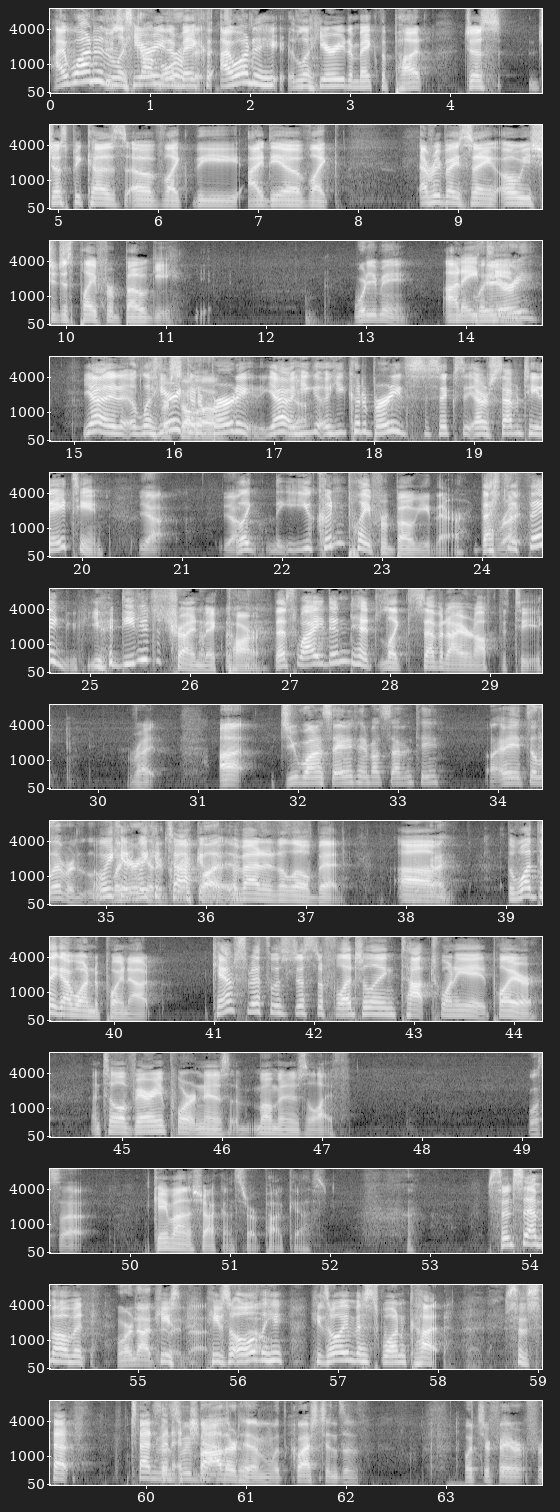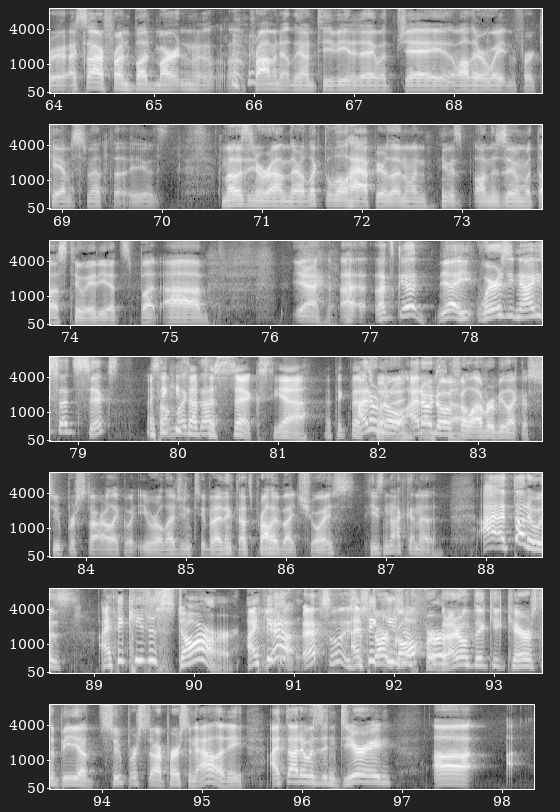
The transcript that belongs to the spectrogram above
I wanted Lahiri to make. I wanted Lahiri to make the putt just just because of like the idea of like everybody's saying, "Oh, you should just play for bogey what do you mean? on 18." Lahiri? Yeah, Lahiri could have birdied. Yeah, Yeah. he he could have birdied 60 or 17, 18. Yeah. Yeah. Like you couldn't play for bogey there. That's the thing. You needed to try and make par. That's why he didn't hit like seven iron off the tee. right. Uh do you want to say anything about 17? I mean, it delivered. We could Lahiri we had a could great talk about it a little bit. Um, Okay. The one thing I wanted to point out, Cam Smith was just a fledgling top twenty eight player until a very important is- moment in his life. What's that? Came on the Shotgun Start podcast. Since that moment, We're not he's doing that. he's No. only he's only missed one cut since that ten since minute we chat. bothered him with questions of what's your favorite fruit. I saw our friend Bud Martin uh, prominently on TV today with Jay while they were waiting for Cam Smith. Uh, he was moseying around there. Looked a little happier than when he was on the Zoom with us two idiots. But uh, yeah, uh, that's good. Yeah, he, where is he now? You said sixth. I think he's like up to six. Yeah, I think that's. I don't know. I, don't know if he'll ever be like a superstar, like what you were alleging to. But I think that's probably by choice. He's not gonna. I, I thought it was. I think he's a star. I think. Yeah, absolutely. He's I a think star he's a golfer, fir- but I don't think he cares to be a superstar personality. I thought it was endearing uh,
